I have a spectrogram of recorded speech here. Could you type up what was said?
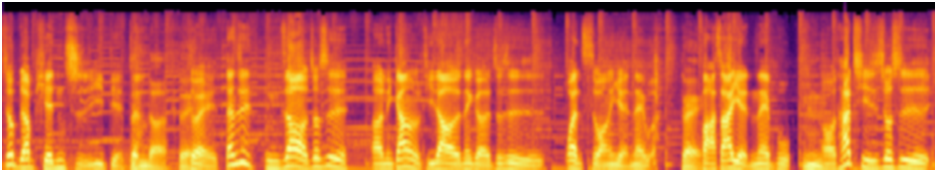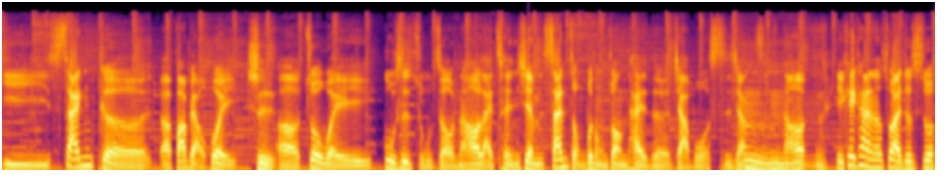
就比较偏执一点，真的，对。对。但是你知道，就是呃，你刚刚有提到的那个，就是万磁王演的那部，对，法沙演的那部，嗯，哦，他其实就是以三个呃发表会是。呃作为故事主轴，然后来呈现三种不同状态的贾伯斯这样子，嗯嗯嗯、然后你可以看得出来，就是说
